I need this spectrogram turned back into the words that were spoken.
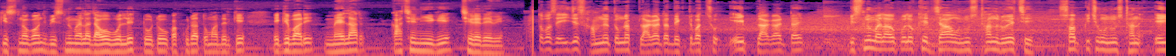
কৃষ্ণগঞ্জ বিষ্ণু মেলা যাব বললে টোটো কাকুরা তোমাদেরকে একেবারে মেলার কাছে নিয়ে গিয়ে ছেড়ে দেবে। তো বাস এই যে সামনে তোমরা প্লাগারটা দেখতে পাচ্ছ, এই প্লাগারটায় বিষ্ণু মেলা উপলক্ষে যা অনুষ্ঠান রয়েছে সব কিছু অনুষ্ঠান এই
